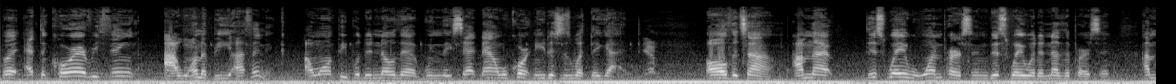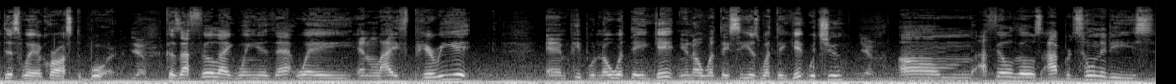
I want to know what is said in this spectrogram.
But at the core of everything, I want to be authentic. I want people to know that when they sat down with Courtney, this is what they got Yeah. all the time. I'm not this way with one person, this way with another person. I'm this way across the board. Yeah. Because I feel like when you're that way in life, period, and people know what they get, you know, what they see is what they get with you. Yeah. Um, I feel those opportunities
